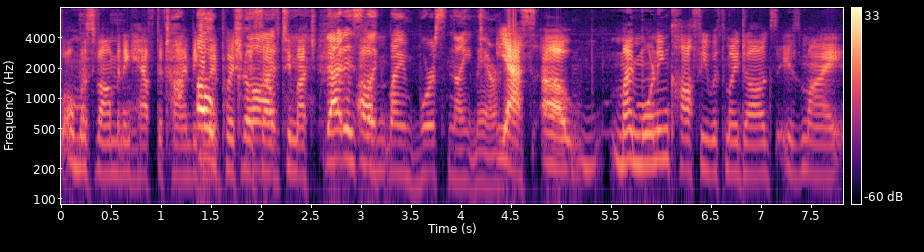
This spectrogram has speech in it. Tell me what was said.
almost vomiting half the time because Oh, I push God. myself too much. That is Um, like my worst nightmare. Yes, uh, my morning coffee with my dogs is my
